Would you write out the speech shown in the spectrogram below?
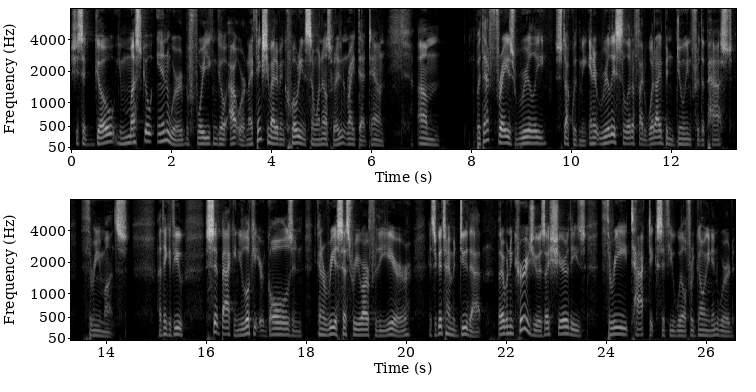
She said, Go, you must go inward before you can go outward. And I think she might have been quoting someone else, but I didn't write that down. Um, but that phrase really stuck with me, and it really solidified what I've been doing for the past three months. I think if you sit back and you look at your goals and kind of reassess where you are for the year, it's a good time to do that. But I would encourage you, as I share these three tactics, if you will, for going inward,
